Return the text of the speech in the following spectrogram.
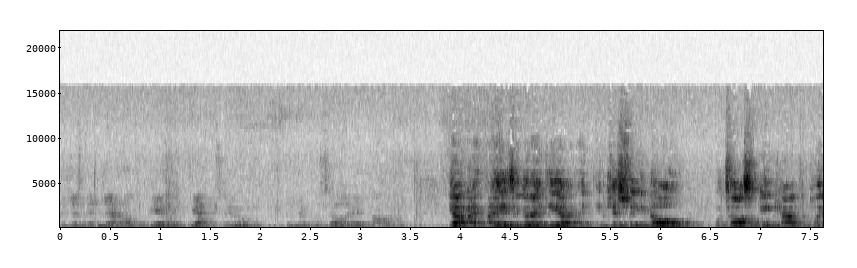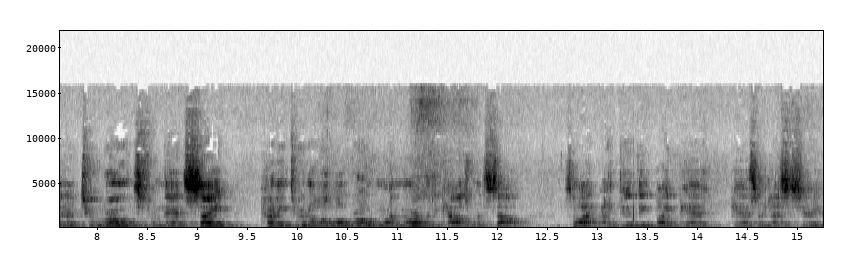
and just in general to be able to get to the new facility at Cullen. Yeah, I, I think it's a good idea. And just so you know, what's also being contemplated are two roads from that site cutting through to Houbolt Road, one north of the college, one south. So I, I do think bike paths, paths are necessary.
